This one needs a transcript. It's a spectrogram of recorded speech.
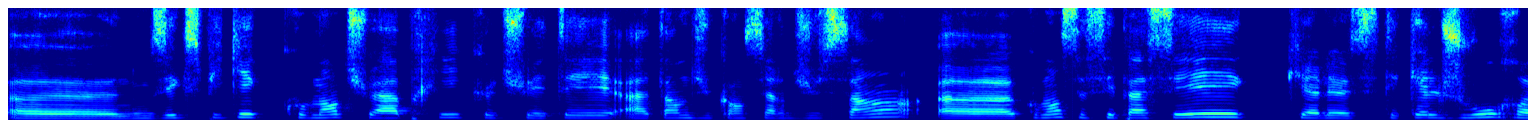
nous expliquer comment tu as appris que tu étais atteinte du cancer du sein Comment ça s'est passé C'était quel jour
